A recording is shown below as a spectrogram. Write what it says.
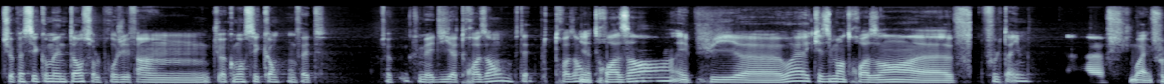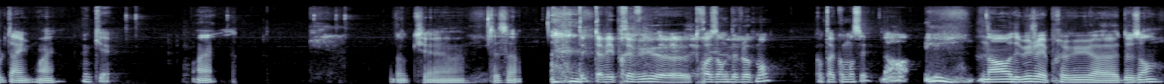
Tu as passé combien de temps sur le projet? Enfin, tu as commencé quand en fait? Tu, m'as dit il y a trois ans, peut-être plus de trois ans Il y a trois ans, et puis euh, ouais, quasiment trois ans. Euh, full time? Ouais, full time, ouais. Ok. Ouais. Donc, c'est ça. tu avais prévu trois ans de développement quand tu as commencé? Non. non, au début j'avais prévu deux ans.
